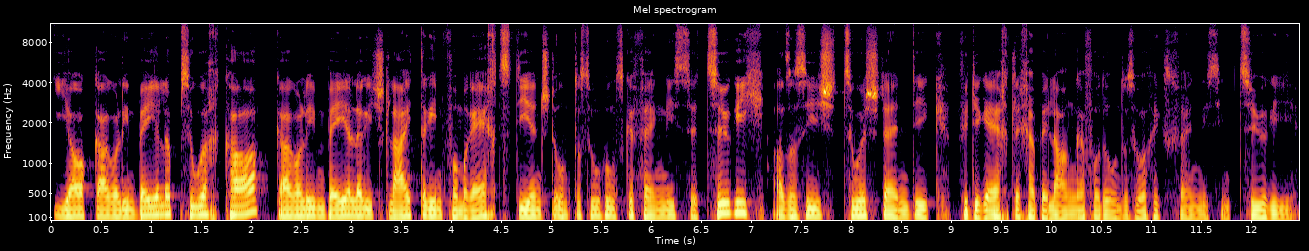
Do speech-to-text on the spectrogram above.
ja Caroline Behler besucht. Caroline Behler ist Leiterin vom Rechtsdienst Untersuchungsgefängnisse Zürich. Also sie ist zuständig für die rechtlichen Belange der Untersuchungsgefängnisse in Zürich.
